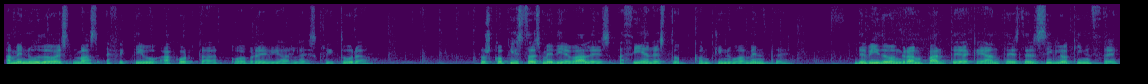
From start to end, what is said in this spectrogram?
a menudo es más efectivo acortar o abreviar la escritura. Los copistas medievales hacían esto continuamente, debido en gran parte a que antes del siglo XV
